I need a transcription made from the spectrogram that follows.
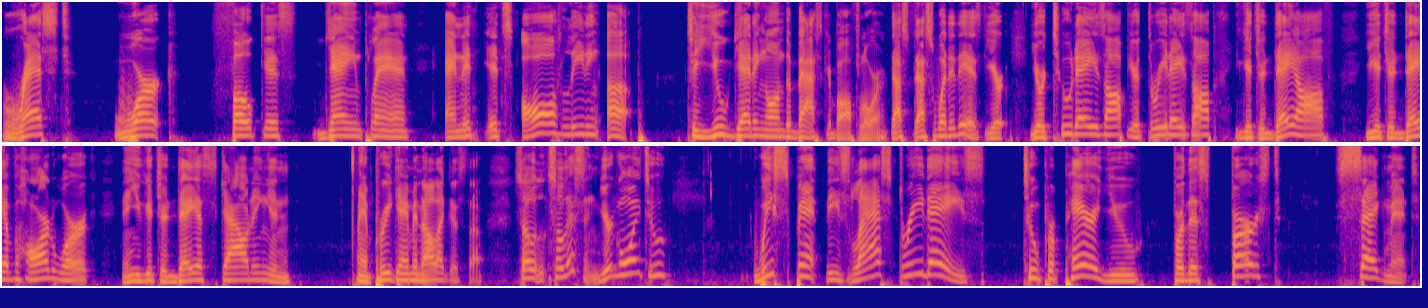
rest, work, focus, game plan, and it, it's all leading up to you getting on the basketball floor. That's that's what it is. Your your two days off, your three days off. You get your day off. You get your day of hard work. Then you get your day of scouting and and pregame and all that good stuff. So so listen, you're going to. We spent these last three days to prepare you for this first segment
